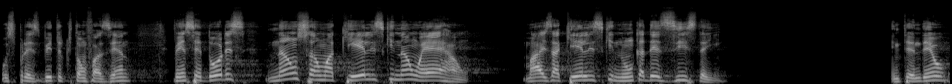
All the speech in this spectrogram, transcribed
os presbíteros que estão fazendo. Vencedores não são aqueles que não erram, mas aqueles que nunca desistem. Entendeu?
